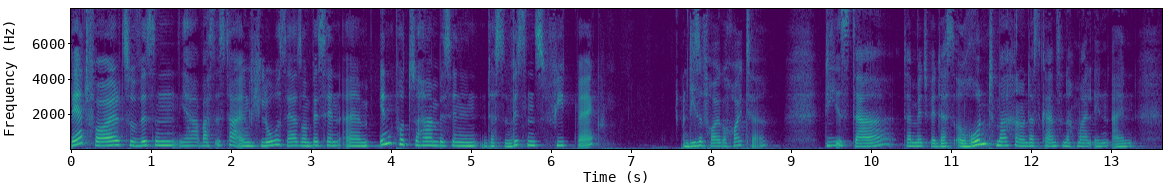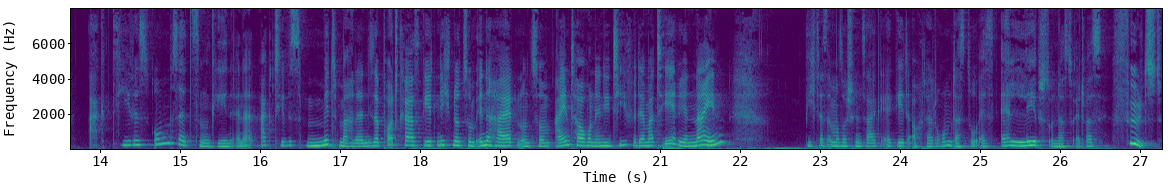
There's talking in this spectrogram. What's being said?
wertvoll zu wissen, ja, was ist da eigentlich los, ja, so ein bisschen ähm, Input zu haben, ein bisschen das Wissensfeedback. Und diese Folge heute, die ist da, damit wir das rund machen und das Ganze nochmal in ein aktives Umsetzen gehen, in ein aktives Mitmachen. Denn dieser Podcast geht nicht nur zum Innehalten und zum Eintauchen in die Tiefe der Materie. Nein, wie ich das immer so schön sage, er geht auch darum, dass du es erlebst und dass du etwas fühlst.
